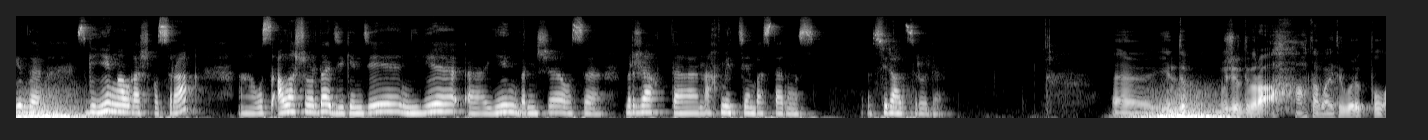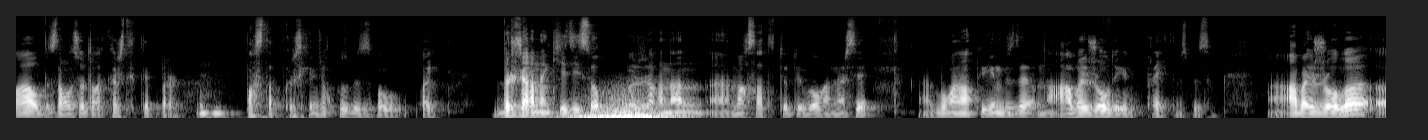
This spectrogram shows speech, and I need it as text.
Енді сізге ең алғашқы сұрақ. Осы алашорда дегенде неге ең бірінші осы міржақыптан ахметтен бастадыңыз сериал түсіруді? Енді бұл жерде бір атап айту керек. Бұл ал біз алашордаға кірістік деп бір бастап кіріскен жоқпыз біз. Бұл былай бір жағынан кездейсоқ бір жағынан ә, мақсатты түрде болған нәрсе. Ә, бұған алып келген бізді мына абай жолы деген проектіміз біздің. Ә, абай жолы ә,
